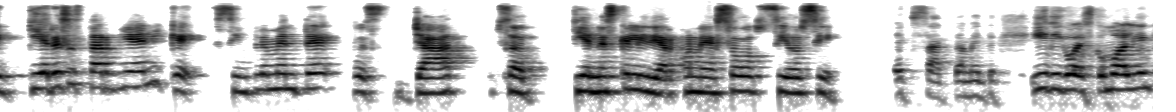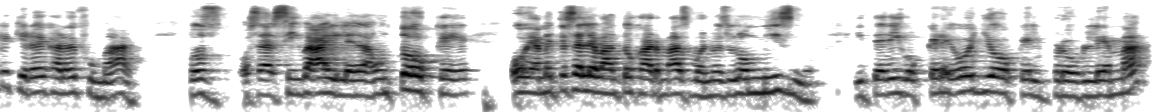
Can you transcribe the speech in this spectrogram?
que quieres estar bien y que simplemente pues ya, o sea, tienes que lidiar con eso sí o sí. Exactamente. Y digo, es como alguien que quiere dejar de fumar. Pues, o sea, si va y le da un toque, obviamente se le va a antojar más. Bueno, es lo mismo. Y te digo, creo yo que el problema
